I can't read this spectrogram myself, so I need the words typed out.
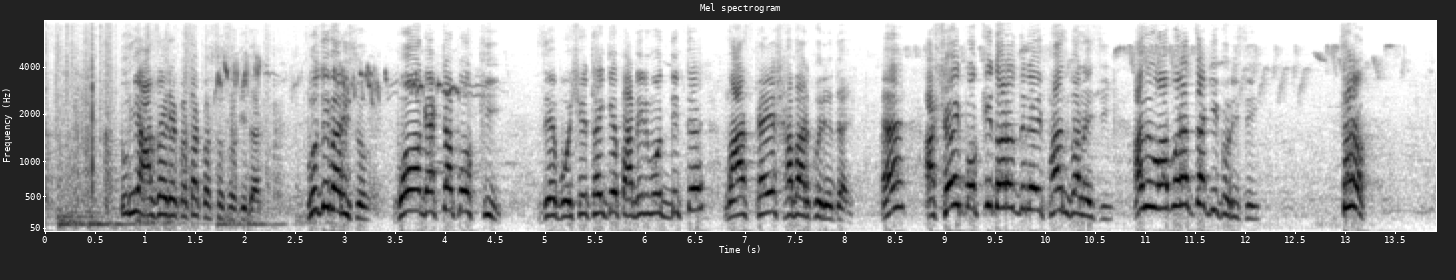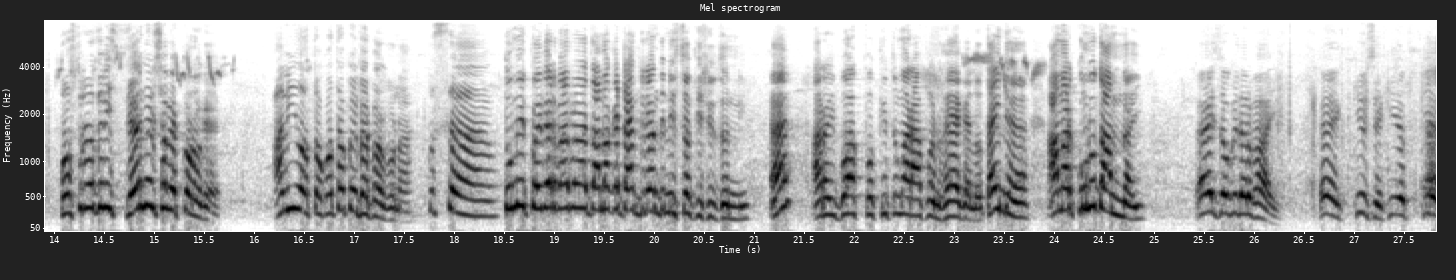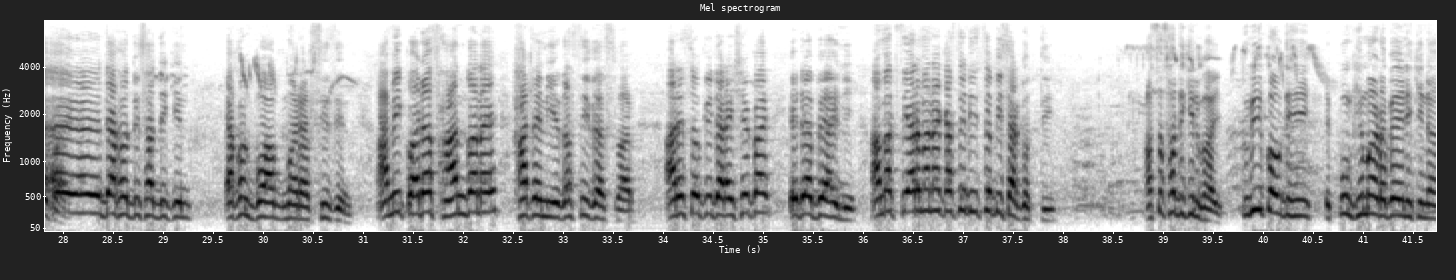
তুমি আজাইরের কথা করছ চকিদার বুঝতে পারিছো বগ একটা পক্ষী যে বসে থেকে পানির মধ্যে মাছ খাইয়ে সাবার করে দেয় হ্যাঁ? আর সেই পক্ষী ধরার জন্য এই ফান্ড বানাইছি। আমি অপরাধটা কি করেছি? ছাড়ো। প্রশ্নটা তুমি চেয়ারম্যান সাহেব করোগে। আমি অত কথা কইবার পারব না। তুমি কইবার পারবে না আমাকে টানতে টানতে নিশ্চয় কিছুর জন্য হ্যাঁ? আর ওই বক পক্ষী তোমার আপন হয়ে গেল তাই না? আমার কোনো দাম নাই। এই চৌকিদার ভাই এই কি হয়েছে কি দেখো দিশা দিকিন এখন বক মারার সিজন আমি কয়টা ফান বানায় হাটে নিয়ে যাচ্ছি বেসবার আরে। চৌকিদার এসে কয় এটা বেআইনি। আমার চেয়ারম্যানের কাছে নিচ্ছে বিচার করতি আচ্ছা সাদিকিন ভাই তুমি কও দেখি পঙ্খি মারা বেআইনি কিনা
